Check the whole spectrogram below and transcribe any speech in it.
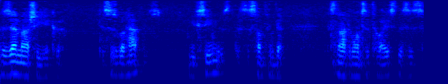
yikra. This is what happens. We've seen this. This is something that it's not once or twice. This is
